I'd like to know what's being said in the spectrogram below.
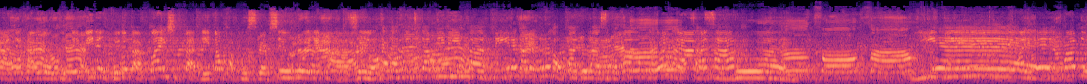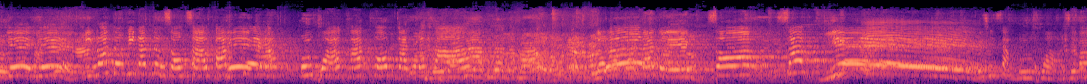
กันนะคะรวมถึงได้มีเด็กคุยกันแบบใกล้ชิดแบบนี้ต้องขอบคุณสเตรปซิลด้วยนะคะใช่แล้วการทำกิจกรรมดีๆแบบนี้นะคะในเรื่องของการดูแลสุขภาพและการรักษาสิ่งด้วย สองสาม เย้ ไปเย้อีกรอบหนึงเย้เย้ อีกรอบหนึ่งพี่นับหนึ่งสองสามปั๊บเย้นะมือขวาค้างพร้อมกันนะคะ เราวัดหน้าตัวเอง สองสามเย้ไม่ใช่สั่งมือขวาใช่ปะ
